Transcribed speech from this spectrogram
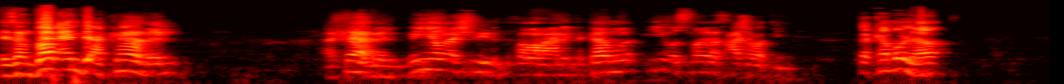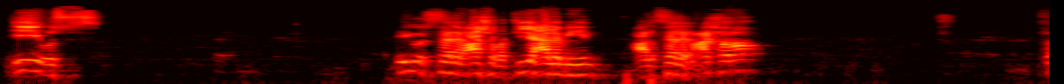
إذا ضل عندي أكامل أكامل 120 بتطلع عن التكامل e أس minus 10 t تكاملها. e أس. e أس سالب 10 t على مين؟ على سالب 10 ف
